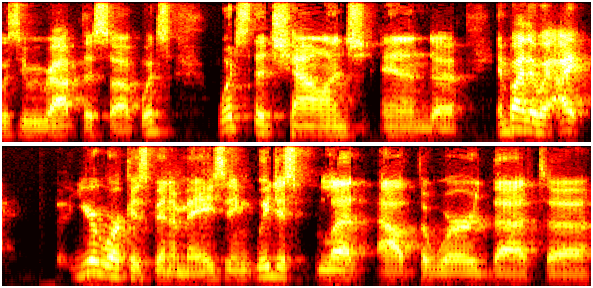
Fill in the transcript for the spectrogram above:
as we wrap this up? What's what's the challenge? And uh, and by the way i your work has been amazing. We just let out the word that uh,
